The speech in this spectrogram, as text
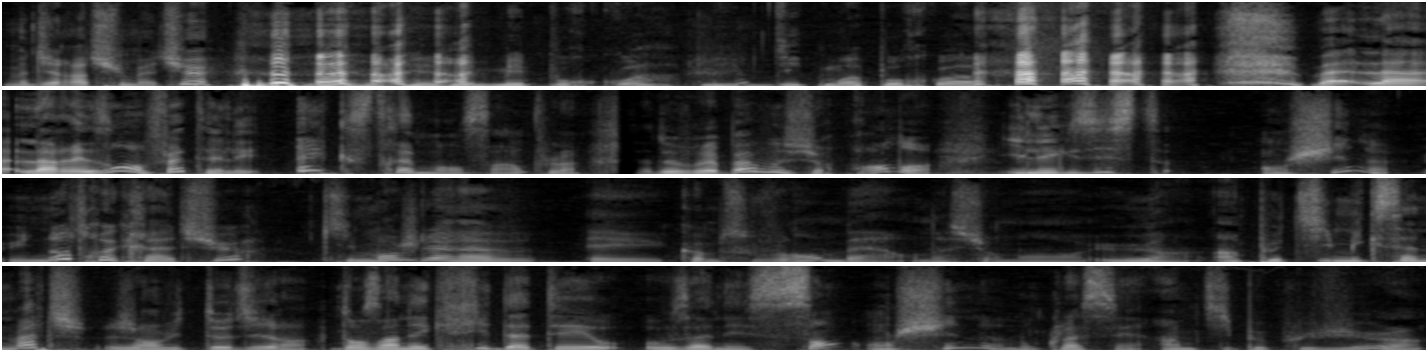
Me diras-tu, Mathieu? Mais, mais- mais pourquoi? Mais dites-moi pourquoi Bah, la, la raison, en fait, elle est extrêmement simple. Ça devrait pas vous surprendre. Il existe en Chine une autre créature qui mange les rêves. Et comme souvent, ben, on a sûrement eu un, petit mix and match, j'ai envie de te dire. Dans un écrit daté aux, aux années 100 en Chine, donc là c'est un petit peu plus vieux, hein,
